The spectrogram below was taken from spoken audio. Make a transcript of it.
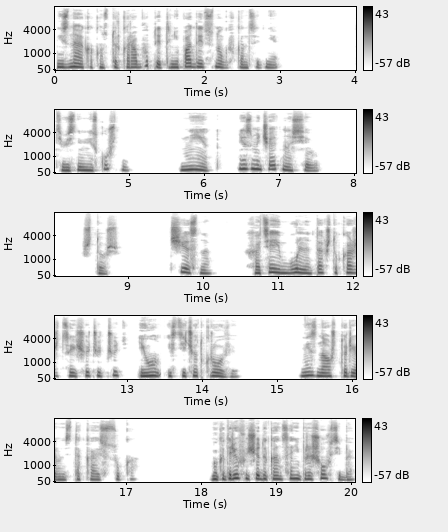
Не знаю, как он столько работает и не падает с ног в конце дня. Тебе с ним не скучно? Нет, мне замечательно, Сева. Что ж, честно, хотя и больно так, что кажется еще чуть-чуть, и он истечет кровью. Не знал, что ревность такая, сука. Богатырев еще до конца не пришел в себя,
